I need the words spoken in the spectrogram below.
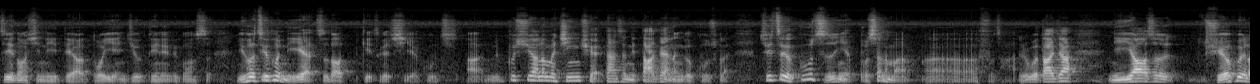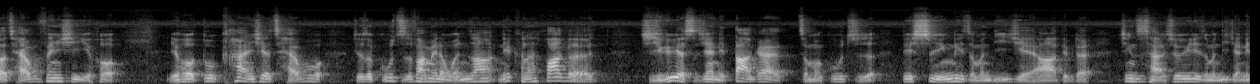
这些东西你都要多研究对你的公司，以后最后你也知道给这个企业估值啊，你不需要那么精确，但是你大概能够估出来，所以这个估值也不是那么呃复杂，如果大家。你要是学会了财务分析以后，以后多看一些财务就是估值方面的文章，你可能花个几个月时间，你大概怎么估值，对市盈率怎么理解啊，对不对？净资产收益率怎么理解？你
